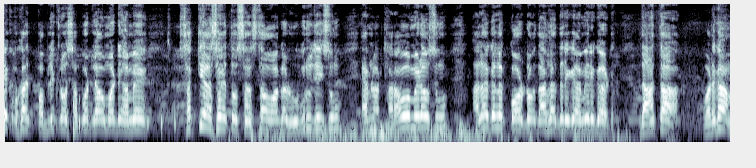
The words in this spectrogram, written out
એક વખત પબ્લિકનો સપોર્ટ લેવા માટે અમે શક્ય હશે તો સંસ્થાઓ આગળ રૂબરૂ જઈશું એમના ઠરાવો મેળવશું. અલગ અલગ કોર્ટો દાખલા તરીકે અમીરગઢ દાંતા વડગામ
